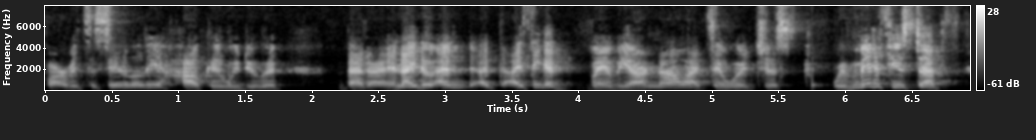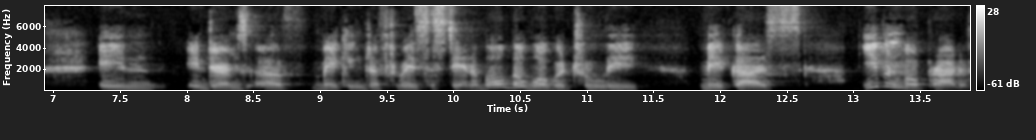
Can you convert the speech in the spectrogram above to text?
far with sustainability. How can we do it better? And i do and I- think at where we are now i'd say we're just we've made a few steps in in terms of making driftaway sustainable but what would truly make us even more proud of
